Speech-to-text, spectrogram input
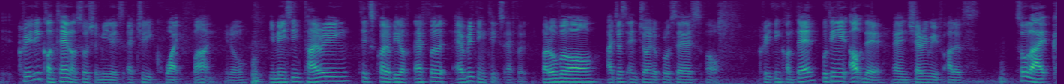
did. Creating content on social media is actually quite fun, you know. It may seem tiring, takes quite a bit of effort, everything takes effort. But overall, I just enjoy the process of creating content, putting it out there and sharing with others. So like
